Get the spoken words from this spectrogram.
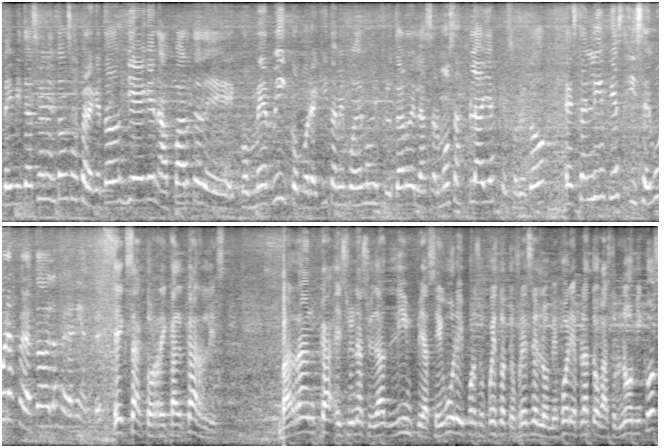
La invitación entonces para que todos lleguen, aparte de comer rico, por aquí también podemos disfrutar de las hermosas playas que sobre todo están limpias y seguras para todos los veraneantes. Exacto, recalcarles. Barranca es una ciudad limpia, segura y por supuesto te ofrece los mejores platos gastronómicos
